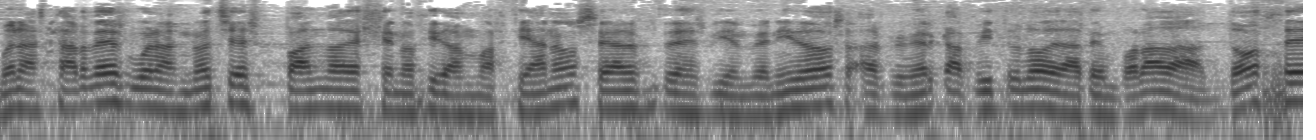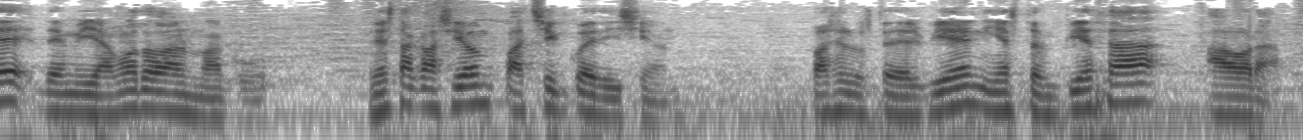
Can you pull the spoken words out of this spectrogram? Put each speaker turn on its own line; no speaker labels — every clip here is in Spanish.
Buenas tardes, buenas noches, panda de genocidas marcianos. Sean ustedes bienvenidos al primer capítulo de la temporada 12 de Miyamoto Danmaku. En esta ocasión, Pachinko Edition. Pasen ustedes bien y esto empieza ahora.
